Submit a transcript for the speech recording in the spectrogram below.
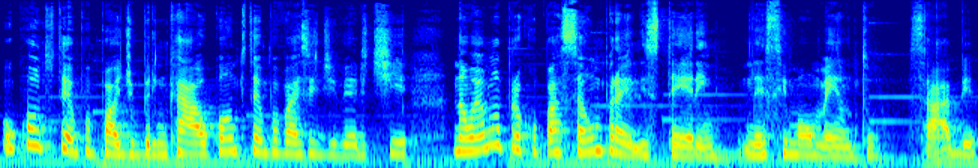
O quanto tempo pode brincar, o quanto tempo vai se divertir, não é uma preocupação para eles terem nesse momento, sabe?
